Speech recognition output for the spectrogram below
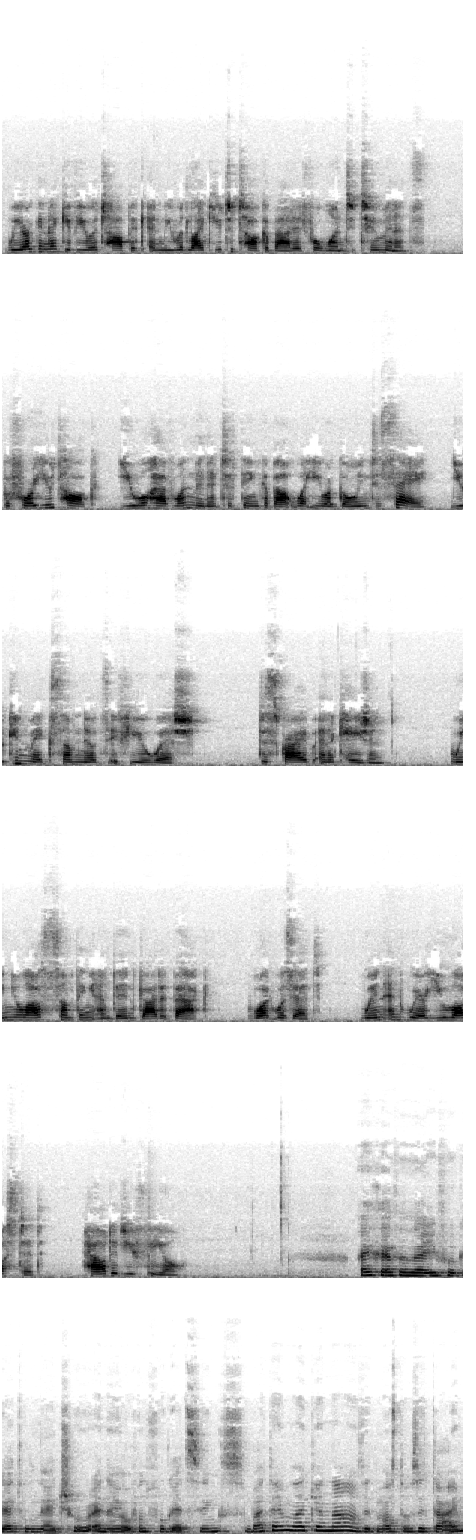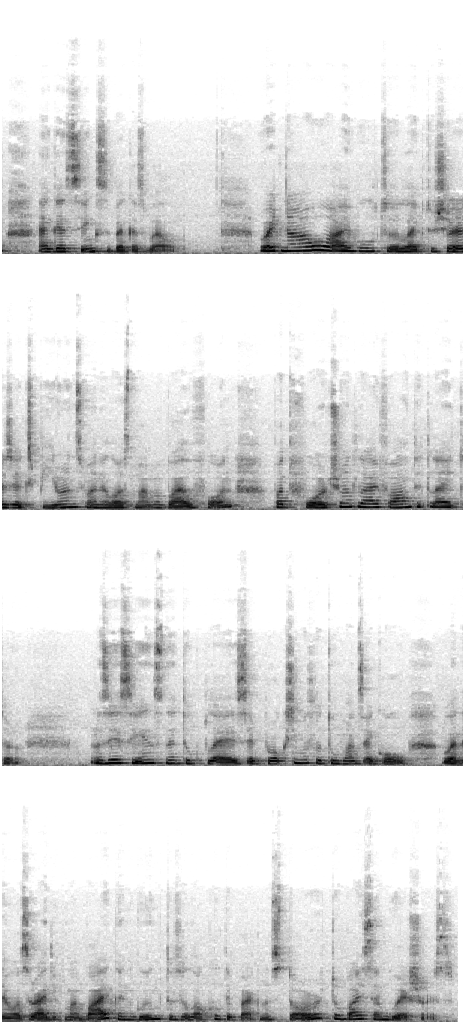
We are gonna give you a topic and we would like you to talk about it for one to two minutes. Before you talk, you will have one minute to think about what you are going to say. You can make some notes if you wish. Describe an occasion. When you lost something and then got it back. What was it? When and where you lost it. How did you feel? I have a very forgetful nature and I often forget things, but I'm lucky enough that most of the time I get things back as well. Right now, I would uh, like to share the experience when I lost my mobile phone, but fortunately, I found it later. This incident took place approximately two months ago when I was riding my bike and going to the local department store to buy some groceries.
